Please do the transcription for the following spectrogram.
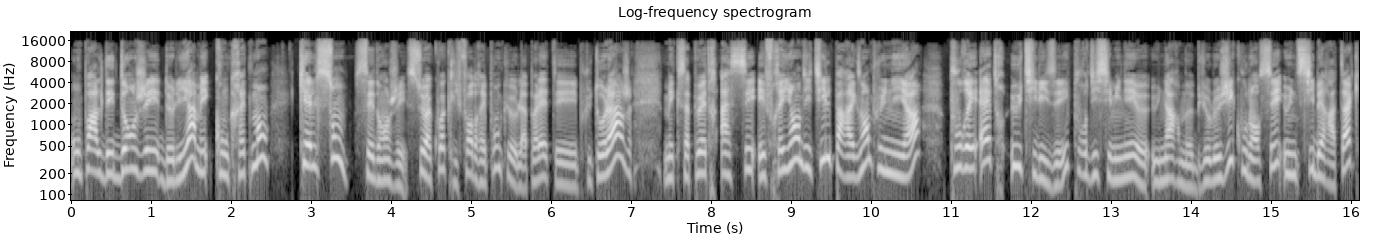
On parle des dangers de l'IA, mais concrètement, quels sont ces dangers? Ce à quoi Clifford répond que la palette est plutôt large, mais que ça peut être assez effrayant, dit-il. Par exemple, une IA pourrait être utilisée pour disséminer euh, une arme biologique ou lancer une cyberattaque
